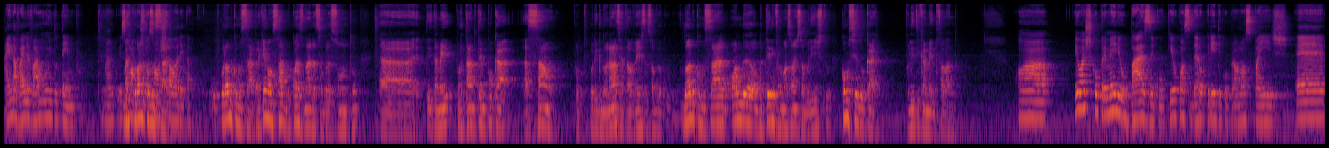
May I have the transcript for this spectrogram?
ainda vai levar muito tempo. Não é? Isso Mas é uma construção histórica. Por onde começar? Para quem não sabe quase nada sobre o assunto uh, e também, portanto, tem pouca ação por, por ignorância, talvez, sobre de onde começar, onde obter informações sobre isto, como se educar, politicamente falando. Uh, eu acho que o primeiro e o básico que eu considero crítico para o nosso país é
